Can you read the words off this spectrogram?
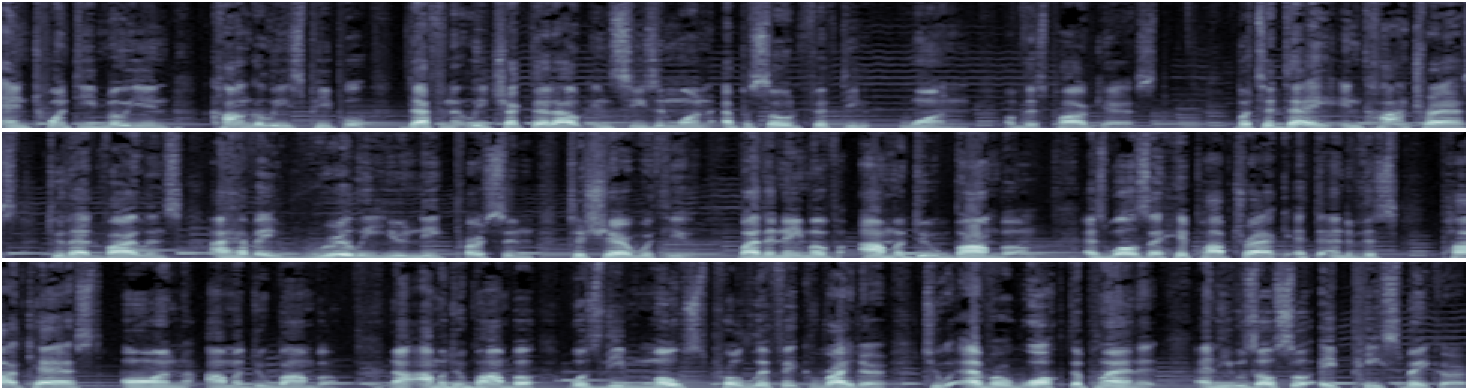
and 20 million Congolese people. Definitely check that out in season 1, episode 51 of this podcast. But today, in contrast to that violence, I have a really unique person to share with you by the name of Amadou Bamba, as well as a hip hop track at the end of this podcast on Amadou Bamba. Now, Amadou Bamba was the most prolific writer to ever walk the planet, and he was also a peacemaker,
